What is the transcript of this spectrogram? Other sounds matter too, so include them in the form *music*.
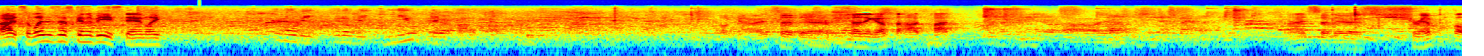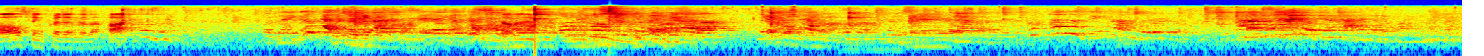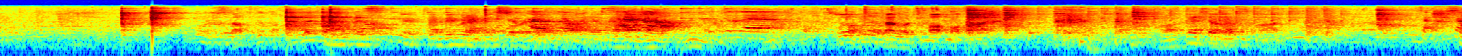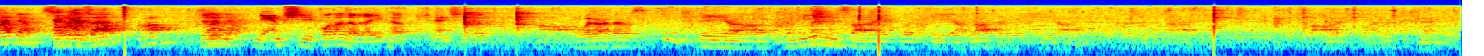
All right, so what is this going to be, Stanley? It'll be it'll be nuclear hot pot. Okay. All right, so they're setting up the hot pot. Oh yeah. All right, so there's shrimp balls being put into the pot. That looks awful hot. So what is that? 就是连皮裹到肉在里头，全起油。 What are those? The uh, the meat inside with the uh, latter with the uh, with the, uh, flour, whatever. What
